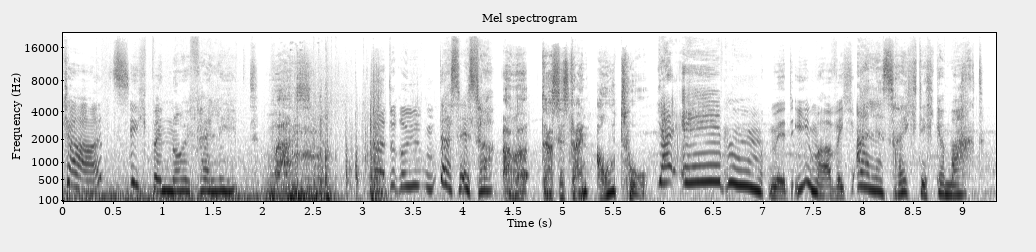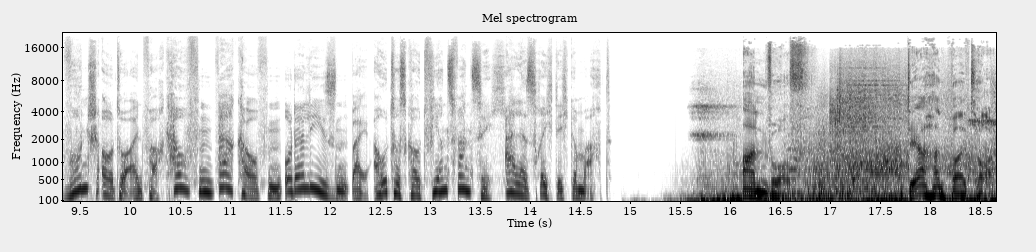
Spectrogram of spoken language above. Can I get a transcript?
Schatz, ich bin neu verliebt. Was? Da drüben. Das ist er. Aber das ist ein Auto. Ja, eben. Mit ihm habe ich alles richtig gemacht. Wunschauto einfach kaufen, verkaufen oder leasen. Bei Autoscout24. Alles richtig gemacht. Anwurf. Der Handball-Talk.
